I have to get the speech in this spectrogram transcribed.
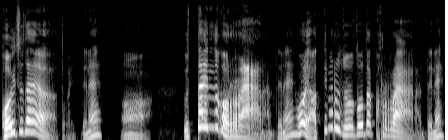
こいつだよとか言ってねうん訴えんぞこらなんてねおいやってみろ上等だこらなんてね。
